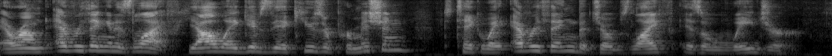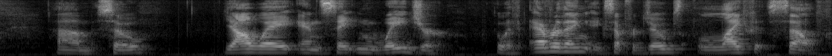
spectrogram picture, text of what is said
Around everything in his life, Yahweh gives the accuser permission to take away everything, but Job's life is a wager. Um, so Yahweh and Satan wager with everything except for Job's life itself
